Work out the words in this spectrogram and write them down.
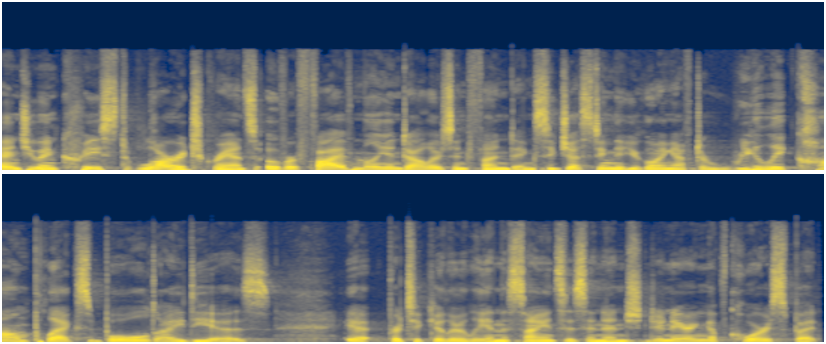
And you increased large grants over $5 million in funding, suggesting that you're going after really complex, bold ideas particularly in the sciences and engineering, of course, but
